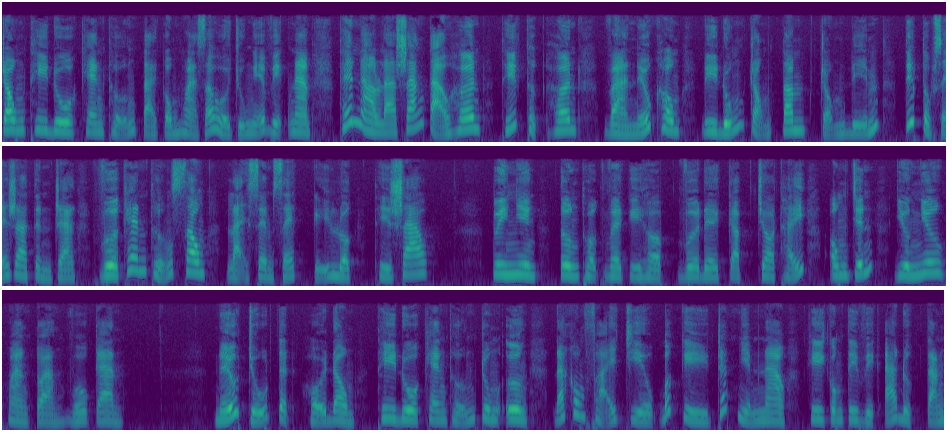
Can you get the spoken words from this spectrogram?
trong thi đua khen thưởng tại Cộng hòa xã hội chủ nghĩa Việt Nam thế nào là sáng tạo hơn, thiết thực hơn và nếu không đi đúng trọng tâm, trọng điểm, tiếp tục xảy ra tình trạng vừa khen thưởng xong lại xem xét kỷ luật thì sao? Tuy nhiên, tường thuật về kỳ họp vừa đề cập cho thấy ông chính dường như hoàn toàn vô can. Nếu Chủ tịch Hội đồng thi đua khen thưởng Trung ương đã không phải chịu bất kỳ trách nhiệm nào khi công ty Việt Á được tặng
